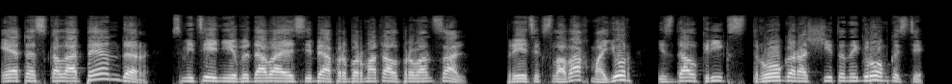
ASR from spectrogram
«Это Скалопендер!» — в смятении выдавая себя, пробормотал Провансаль. При этих словах майор издал крик строго рассчитанной громкости,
